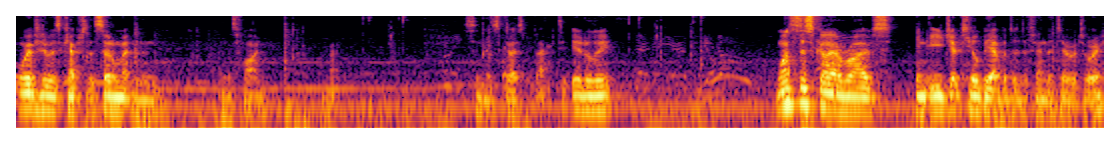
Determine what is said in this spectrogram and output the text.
All we have to do is capture the settlement and and it's fine. Right. Send these guys back to Italy. Once this guy arrives in Egypt, he'll be able to defend the territory.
